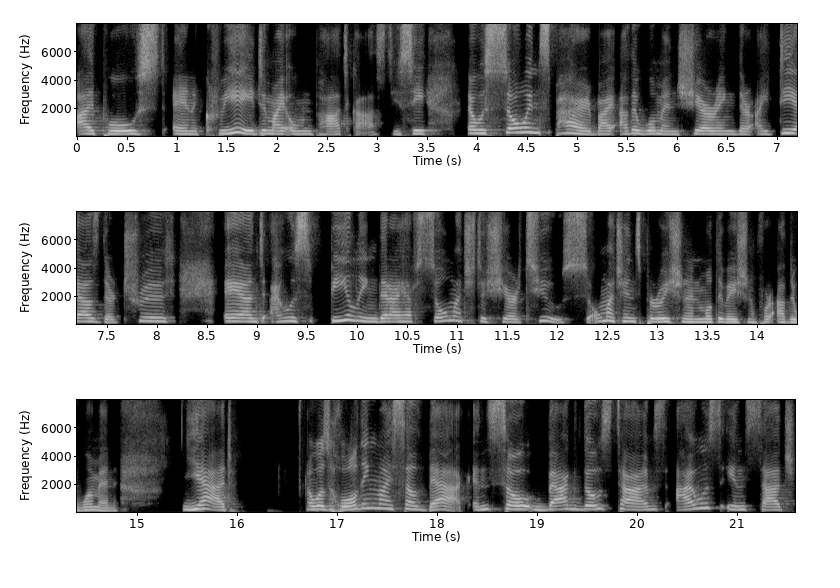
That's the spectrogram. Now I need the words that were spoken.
I post and create my own podcast. You see, I was so inspired by other women sharing their ideas, their truth. And I was feeling that I have so much to share too, so much inspiration and motivation for other women. Yet, I was holding myself back. And so, back those times, I was in such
